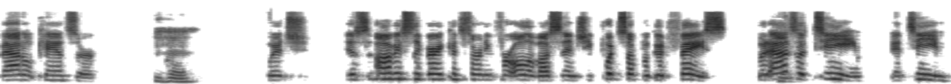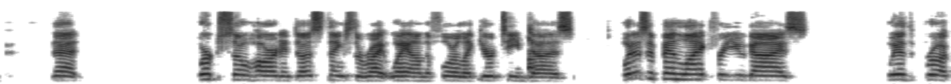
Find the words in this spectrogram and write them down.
battle cancer, mm-hmm. which is obviously very concerning for all of us. And she puts up a good face. But as a team, a team that works so hard and does things the right way on the floor like your team does. What has it been like for you guys with Brooke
